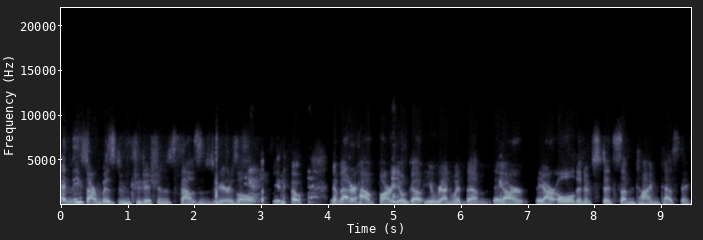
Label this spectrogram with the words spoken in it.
And these are wisdom traditions, thousands of years old. You know, no matter how far you'll go, you run with them. They are they are old and have stood some time testing.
